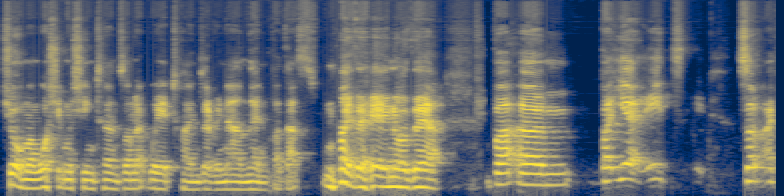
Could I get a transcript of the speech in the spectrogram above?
sure, my washing machine turns on at weird times every now and then, but that's neither here nor there. But um, but yeah, it's so I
